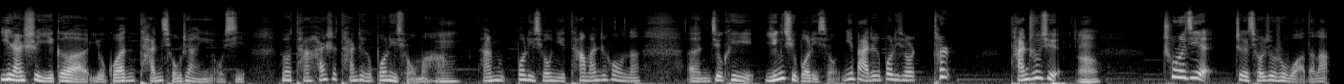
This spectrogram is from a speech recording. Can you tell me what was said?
依然是一个有关弹球这样一个游戏，因为弹还是弹这个玻璃球嘛哈，嗯弹玻璃球你弹完之后呢，呃，你就可以赢取玻璃球。你把这个玻璃球忒儿弹出去，啊，出了界，这个球就是我的了。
